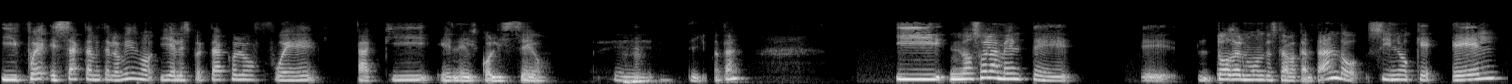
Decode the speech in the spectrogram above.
Y fue exactamente lo mismo. Y el espectáculo fue aquí en el Coliseo eh, de Yucatán. Y no solamente eh, todo el mundo estaba cantando, sino que él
